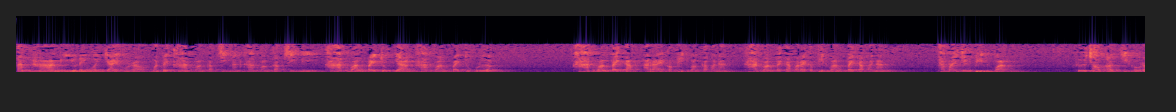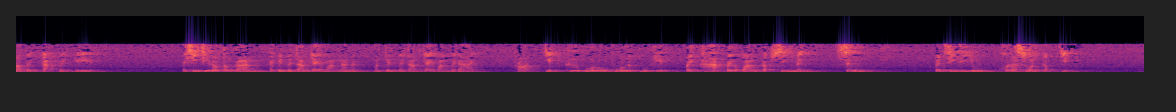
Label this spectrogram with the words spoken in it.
ตัณหามีอยู่ในหัวใจของเรา มันไปคาดหวังกับสิ่งนั้น คาดหวังกับสิ่งนี้ คาดหวังไปทุกอย่าง คาดหวังไปทุกเรื่อง คาดหวังไปกับอะไรก็ผิดหวังกับอันนั้น คาดหวังไปกับอะไรก็ผิดหวังไปกับอันนั้นทำไมจึงผิดหวัง คือชอบเอาจิตของเราไปกะไปเกณฑ์ไอ้สิ่งที่เราต้องการให้เป็นไปตามใจหวังนั้นอะ มันเป็นไปตามใจหวังไม่ได้ เพราะจิตคือผู้รู้ผู้นึกผู้คิดไปคาดไปหวังกับสิ่งหนึ่ง ซึ่งเป็นสิ่งที่อยู่คนละส่วนกับจิต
